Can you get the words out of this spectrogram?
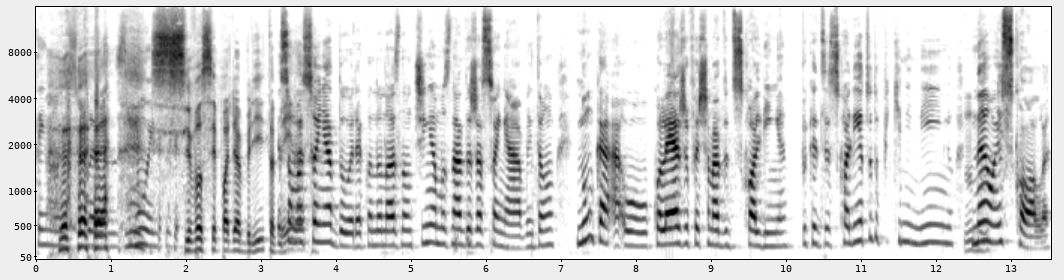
Tem muitos planos, muitos. Se você pode abrir também. Eu sou uma né? sonhadora. Quando nós não tínhamos nada, eu já sonhava. Então, nunca o colégio foi chamado de escolinha, porque dizer escolinha é tudo pequenininho. Uhum. Não, é escola.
